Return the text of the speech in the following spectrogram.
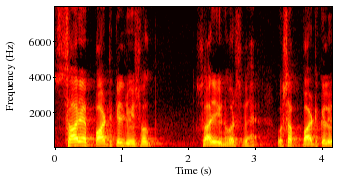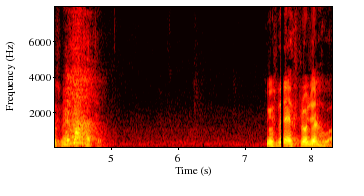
سارے پارٹیکل جو اس وقت ساری یونیورس میں ہیں، وہ سب پارٹیکل اس میں اکٹھا تھے۔ تو اس میں ایکسپلوژن ہوا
